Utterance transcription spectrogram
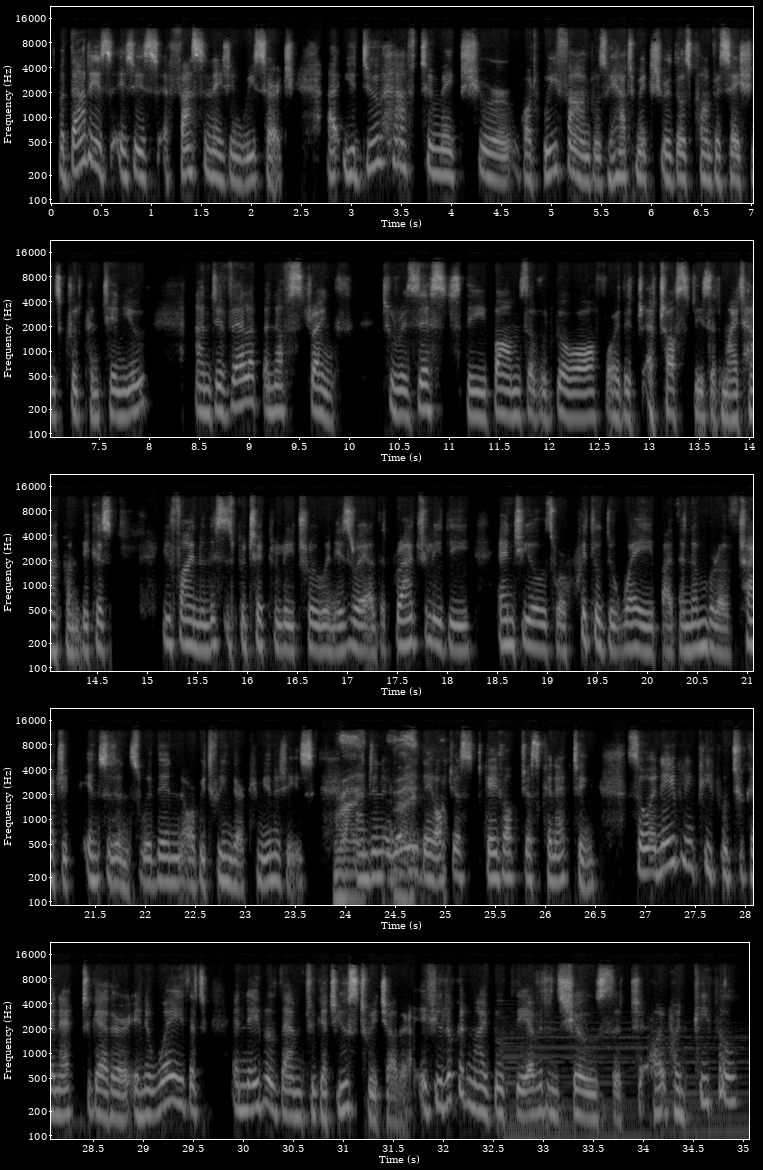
But that is it is a fascinating research. Uh, you do have to make sure. What we found was we had to make sure those conversations could continue, and develop enough strength to resist the bombs that would go off or the atrocities that might happen. Because you find, and this is particularly true in Israel, that gradually the NGOs were whittled away by the number of tragic incidents within or between their communities. Right, and in a way, right. they all just gave up just connecting. So enabling people to connect together in a way that enabled them to get used to each other. If you look at my book, the evidence shows that when people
